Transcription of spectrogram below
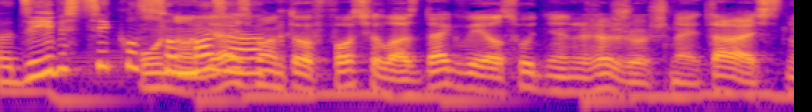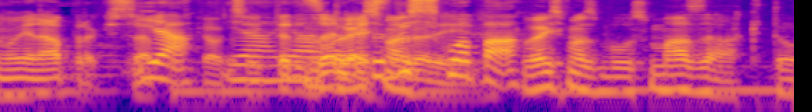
uh, dzīves cikls Un un, nav mazāk. jāizmanto fosilās degvielas ūdeņa ražošanai. Tā es no viena apraksta Jā, sapratu. jā, Tad jā. zaļais Tur viss kopā. Vismaz būs mazāk to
